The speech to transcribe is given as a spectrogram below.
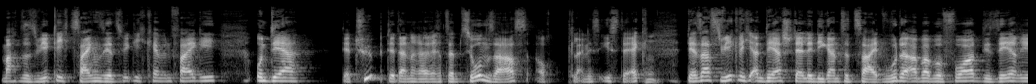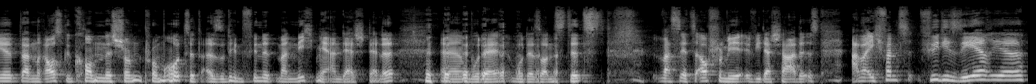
Machen sie es wirklich, zeigen sie jetzt wirklich Kevin Feige. Und der, der Typ, der dann in der Rezeption saß, auch kleines Easter Egg, mhm. der saß wirklich an der Stelle die ganze Zeit, wurde aber bevor die Serie dann rausgekommen ist, schon promoted. Also den findet man nicht mehr an der Stelle, äh, wo der, wo der sonst sitzt. Was jetzt auch schon wieder schade ist. Aber ich fand für die Serie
